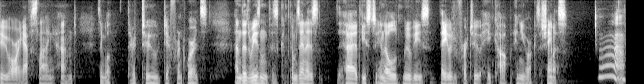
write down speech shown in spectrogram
II RAF slang." And it's like, well, they're two different words, and the reason this comes in is uh, they used to in old movies they would refer to a cop in New York as a Seamus. Oh.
